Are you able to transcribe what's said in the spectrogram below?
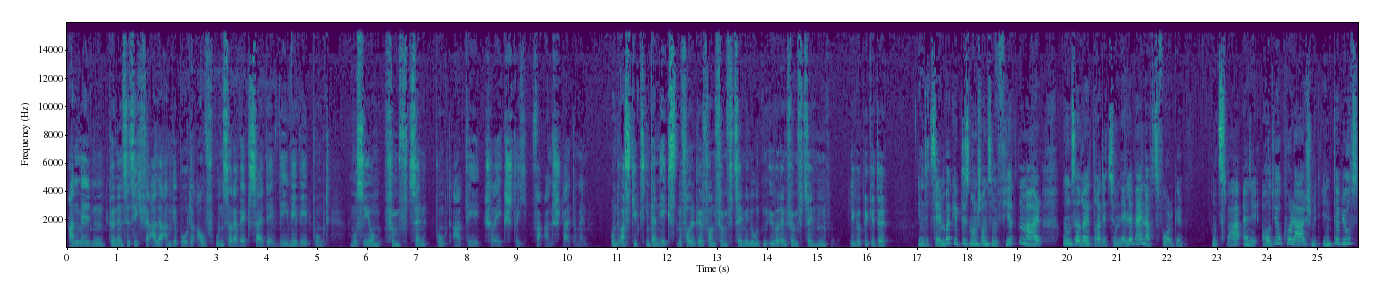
Anmelden können Sie sich für alle Angebote auf unserer Webseite www.museum15.at-veranstaltungen. Und was gibt's in der nächsten Folge von 15 Minuten über den 15., liebe Brigitte? Im Dezember gibt es nun schon zum vierten Mal unsere traditionelle Weihnachtsfolge. Und zwar eine Audiokollage mit Interviews,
